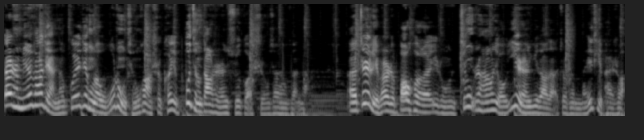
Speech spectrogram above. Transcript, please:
但是民法典呢规定了五种情况是可以不经当事人许可使用肖像权的。呃，这里边就包括了一种经常有艺人遇到的，就是媒体拍摄。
